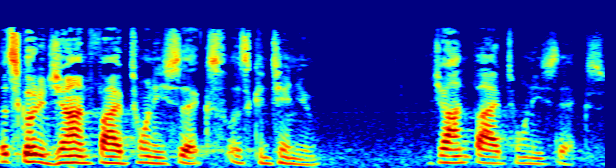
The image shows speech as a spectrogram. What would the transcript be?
Let's go to John 5:26. Let's continue. John 5:26.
